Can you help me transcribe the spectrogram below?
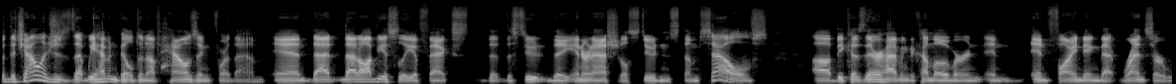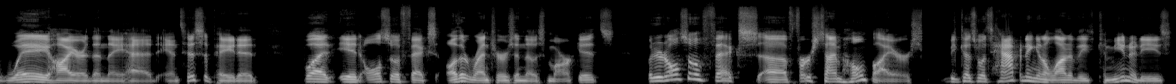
But the challenge is that we haven't built enough housing for them, and that that obviously affects the the student the international students themselves. Uh, because they're having to come over and, and and finding that rents are way higher than they had anticipated, but it also affects other renters in those markets. But it also affects uh, first time home buyers because what's happening in a lot of these communities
